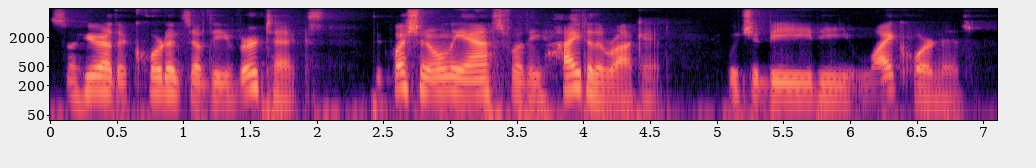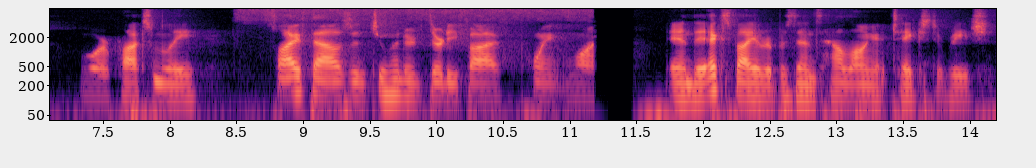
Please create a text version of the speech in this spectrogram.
So here are the coordinates of the vertex. The question only asks for the height of the rocket, which would be the y-coordinate, or approximately 5,235.1. And the x value represents how long it takes to reach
